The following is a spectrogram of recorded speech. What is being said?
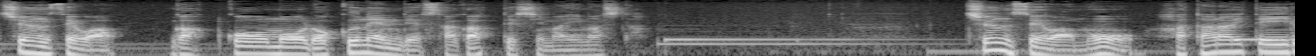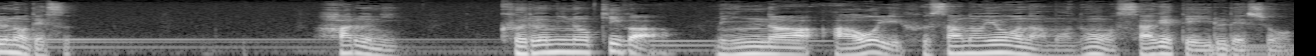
チュンセは学校も6年で下がってしまいました。チュンセはもう働いているのです。春にくるみの木がみんな青い房のようなものを下げているでしょ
